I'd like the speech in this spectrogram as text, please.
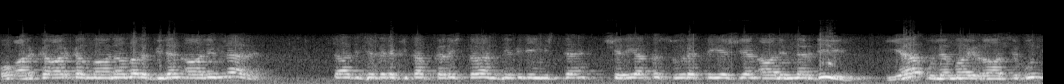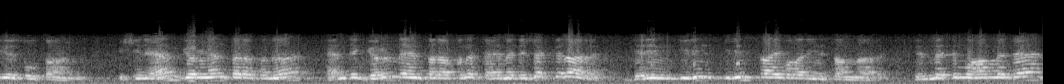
O arka arka manaları bilen alimler sadece böyle kitap karıştıran ne bileyim işte şeriatı surette yaşayan alimler değil. Ya ulema-i rasibun diyor sultan. İşin hem görünen tarafını hem de görünmeyen tarafını fehmedecek kadar derin ilim, ilim sahibi olan insanlar. Ümmeti Muhammed'e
